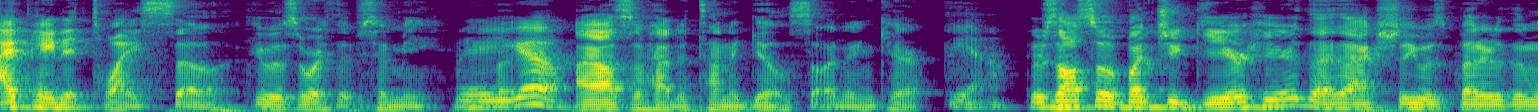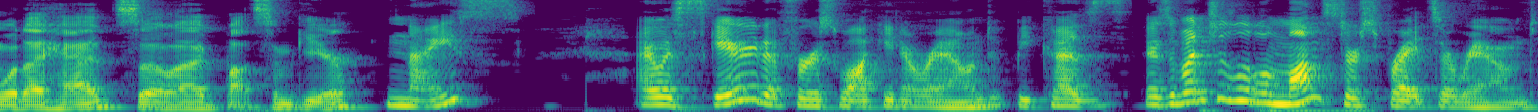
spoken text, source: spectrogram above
I paid it twice, so it was worth it to me. There you But go. I also had a ton of gills, so I didn't care. Yeah. There's also a bunch of gear here that actually was better than what I had, so I bought some gear. Nice. I was scared at first walking around because there's a bunch of little monster sprites around,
